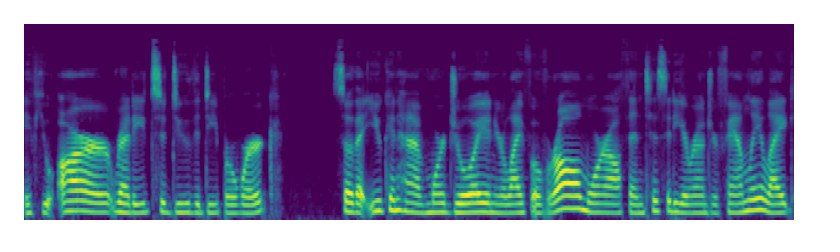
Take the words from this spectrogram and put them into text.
if you are ready to do the deeper work, so that you can have more joy in your life overall, more authenticity around your family. Like,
